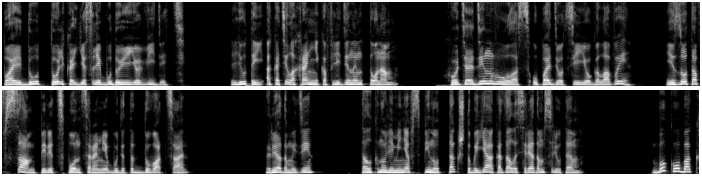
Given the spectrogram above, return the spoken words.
«Пойду только если буду ее видеть». Лютый окатил охранников ледяным тоном. «Хоть один волос упадет с ее головы, Изотов сам перед спонсорами будет отдуваться». «Рядом иди». Толкнули меня в спину так, чтобы я оказалась рядом с Лютым. Бок о бок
